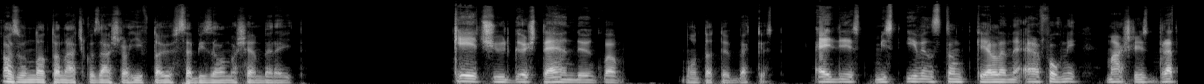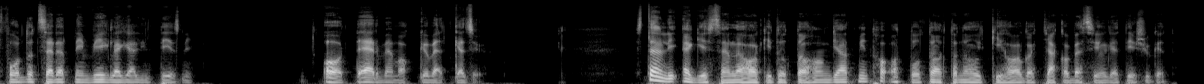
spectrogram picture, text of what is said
Azonnal tanácskozásra hívta össze bizalmas embereit. Két sürgős tehendőnk van, mondta többek közt. Egyrészt Miss Evenston kellene elfogni, másrészt Bradfordot szeretném végleg elintézni. A tervem a következő. Stanley egészen lehalkította a hangját, mintha attól tartana, hogy kihallgatják a beszélgetésüket.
